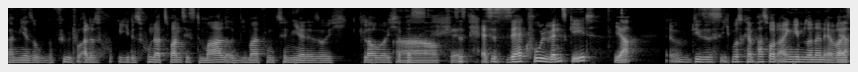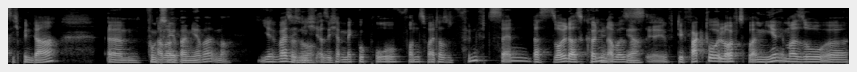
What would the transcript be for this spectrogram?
bei mir so gefühlt alles jedes 120. Mal irgendwie mal funktioniert. Also ich glaube, ich habe das. ah, Es okay. ist, es ist sehr cool, wenn es geht. Ja, Äh, Dieses, ich muss kein Passwort eingeben, sondern er weiß, Ja. ich bin da. Ähm, funktioniert aber, bei mir aber immer. Ja, weiß Also- ich nicht. Also ich habe ein MacBook Pro von 2015, das soll das können, Okay, aber es ja. ist, äh, de facto läuft es bei mir immer so, äh,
